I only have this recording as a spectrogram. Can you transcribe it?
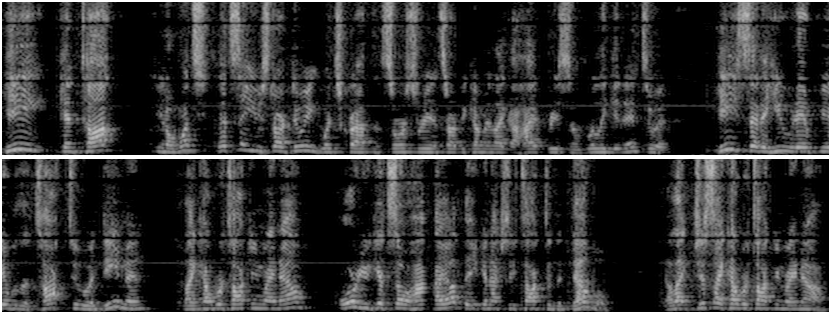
he can talk. You know, once let's say you start doing witchcraft and sorcery and start becoming like a high priest and really get into it, he said that he would be able to talk to a demon like how we're talking right now, or you get so high up that you can actually talk to the devil, and like just like how we're talking right now.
